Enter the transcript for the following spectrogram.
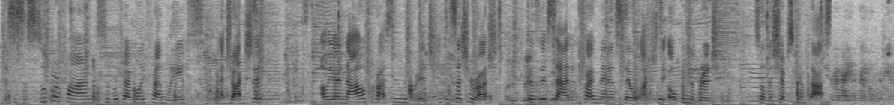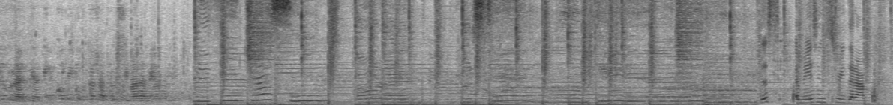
This is a super fun, super family friendly attraction. And we are now crossing the bridge in such a rush because they said in five minutes they will actually open the bridge so the ships can pass. This amazing street that I'm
